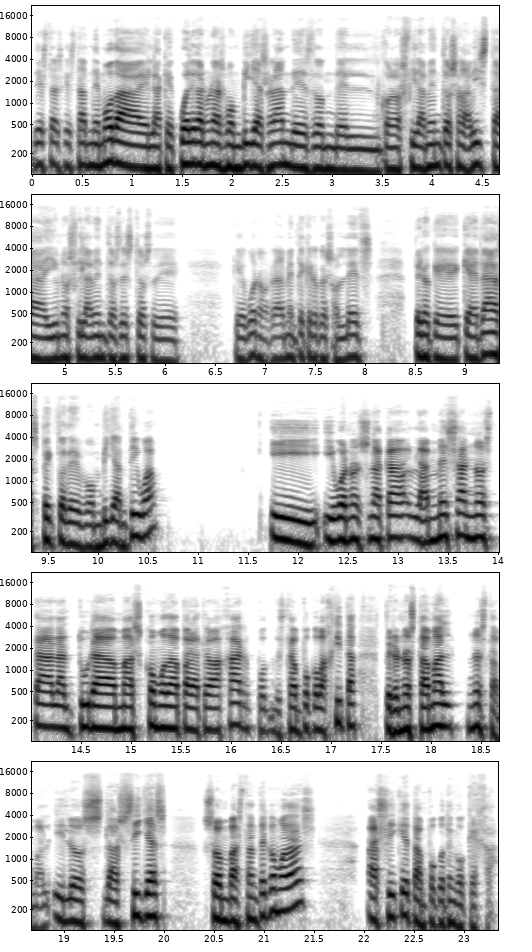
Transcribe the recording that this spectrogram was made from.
de estas que están de moda, en la que cuelgan unas bombillas grandes donde con los filamentos a la vista y unos filamentos de estos de que bueno, realmente creo que son LEDs, pero que, da aspecto de bombilla antigua. Y, bueno, es una, la mesa no está a la altura más cómoda para trabajar, está un poco bajita, pero no está mal, no está mal. Y los, las sillas son bastante cómodas, así que tampoco tengo queja.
